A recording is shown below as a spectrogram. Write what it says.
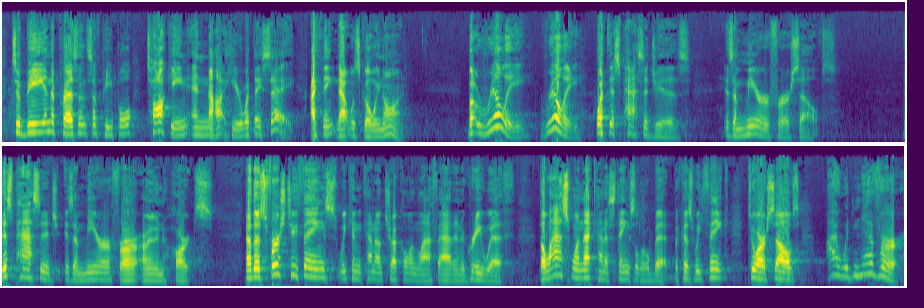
to be in the presence of people talking and not hear what they say. I think that was going on. But really, really, what this passage is, is a mirror for ourselves. This passage is a mirror for our own hearts. Now, those first two things we can kind of chuckle and laugh at and agree with. The last one, that kind of stings a little bit because we think to ourselves, I would never,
